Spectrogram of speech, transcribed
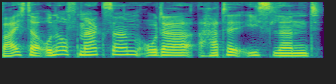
War ich da unaufmerksam oder hatte Island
